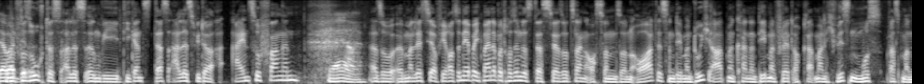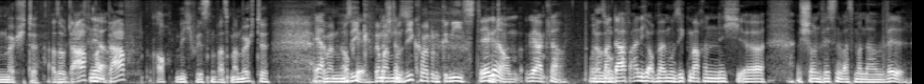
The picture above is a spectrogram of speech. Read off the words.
Ja, man versucht das alles irgendwie, die ganz, das alles wieder einzufangen. Ja, ja. Also äh, man lässt ja auf hier raus. Nee, aber ich meine aber trotzdem, dass das ja sozusagen auch so ein, so ein Ort ist, an dem man durchatmen kann, an dem man vielleicht auch gerade mal nicht wissen muss, was man möchte. Also darf man Ja. darf auch nicht wissen, was man möchte, Ja, wenn man Musik, okay, wenn man stimmt. Musik hört und genießt. Ja, genau, ja klar. Und Also- man darf eigentlich auch bei Musik machen nicht äh, schon wissen, was man da will.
